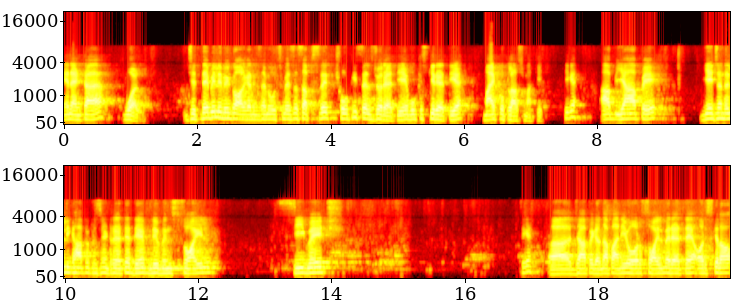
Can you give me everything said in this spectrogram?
in entire world जितने भी लिविंग ऑर्गेनिज्म है उसमें से सबसे छोटी सेल्स जो रहती है वो किसकी रहती है? माइकोप्लाज्मा की। ठीक है? अब यहाँ पे ये जनरली कहाँ पे प्रेजेंट रहते हैं? They live in soil sewage ठीक है? जहाँ पे गंदा पानी और सॉइल में रहते हैं, और इसके अलावा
